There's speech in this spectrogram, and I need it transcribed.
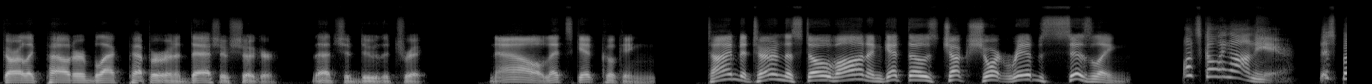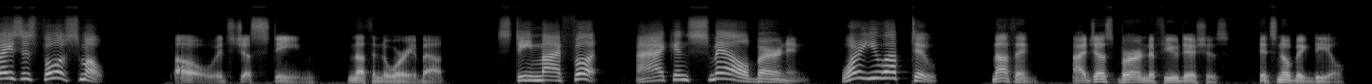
garlic powder, black pepper, and a dash of sugar. That should do the trick. Now let's get cooking. Time to turn the stove on and get those chuck short ribs sizzling. What's going on here? This place is full of smoke. Oh, it's just steam. Nothing to worry about. Steam my foot. I can smell burning. What are you up to? Nothing. I just burned a few dishes. It's no big deal.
